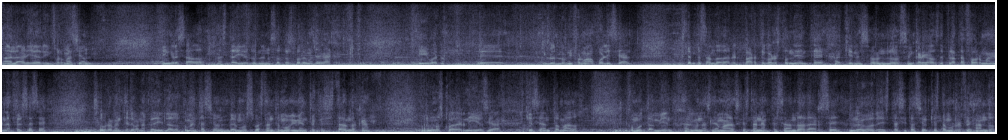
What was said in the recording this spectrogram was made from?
al área de información. Ingresado. Hasta ahí es donde nosotros podemos llegar. Y bueno, eh, el uniformado policial está empezando a dar el parte correspondiente a quienes son los encargados de plataforma en la FELCC. Seguramente le van a pedir la documentación. Vemos bastante movimiento que se está dando acá. Algunos cuadernillos ya que se han tomado, como también algunas llamadas que están empezando a darse luego de esta situación que estamos reflejando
